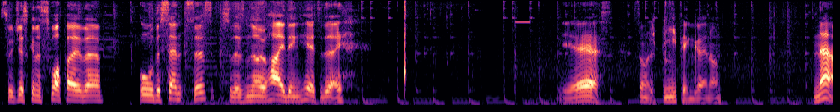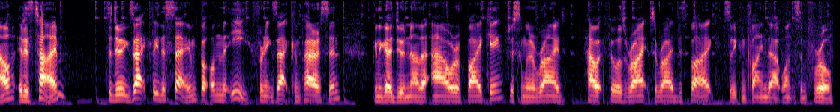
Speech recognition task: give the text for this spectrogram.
So we're just gonna swap over all the sensors so there's no hiding here today. Yes, so much beeping going on. Now it is time to do exactly the same but on the E for an exact comparison. I'm gonna go do another hour of biking. Just I'm gonna ride how it feels right to ride this bike so we can find out once and for all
